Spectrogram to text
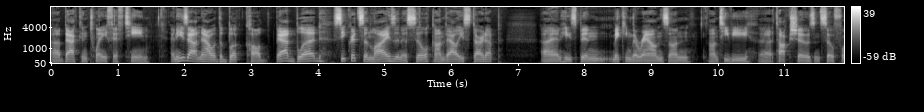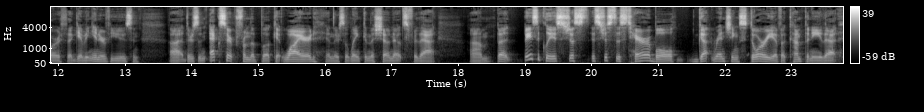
uh, back in 2015. And he's out now with a book called Bad Blood Secrets and Lies in a Silicon Valley Startup. Uh, and he's been making the rounds on, on TV uh, talk shows and so forth, uh, giving interviews. And uh, there's an excerpt from the book at Wired, and there's a link in the show notes for that. Um, but basically, it's just it's just this terrible, gut wrenching story of a company that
